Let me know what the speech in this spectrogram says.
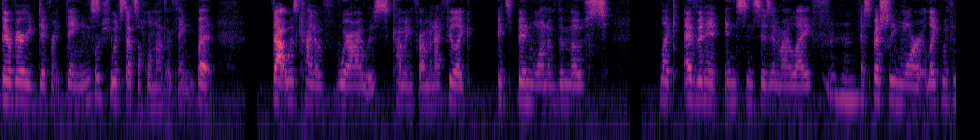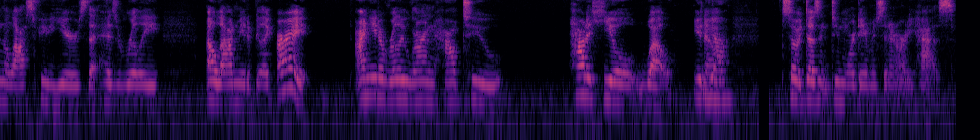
they're very different things, sure. which that's a whole nother thing. But that was kind of where I was coming from, and I feel like it's been one of the most like evident instances in my life, Mm-hmm. especially more like within the last few years, that has really allowed me to be like, all right, I need to really learn how to how to heal well, you know, Yeah. so it doesn't do more damage than it already has.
